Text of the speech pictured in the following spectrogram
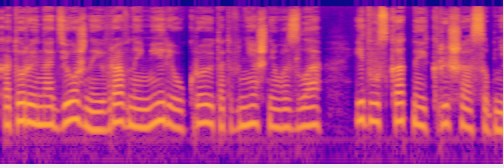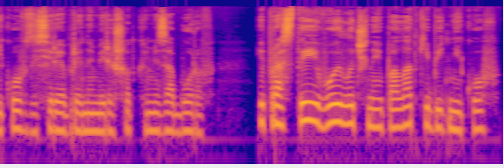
который надежно и в равной мере укроют от внешнего зла и двускатные крыши особняков за серебряными решетками заборов — и простые войлочные палатки бедняков,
